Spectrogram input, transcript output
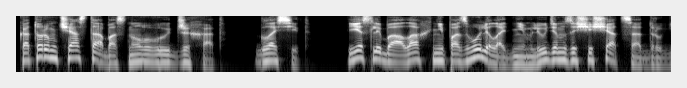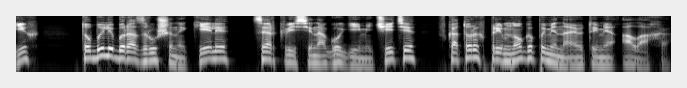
которым часто обосновывают джихад, гласит, «Если бы Аллах не позволил одним людям защищаться от других, то были бы разрушены кели, церкви, синагоги и мечети, в которых премного поминают имя Аллаха.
